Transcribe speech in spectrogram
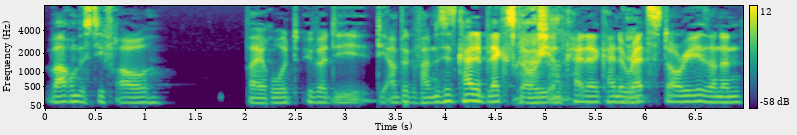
warum ist die Frau bei Rot über die, die Ampel gefahren? Das ist jetzt keine Black Story ah, und keine, keine Red Story, sondern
